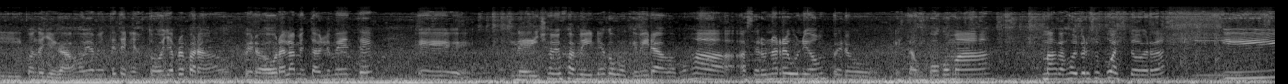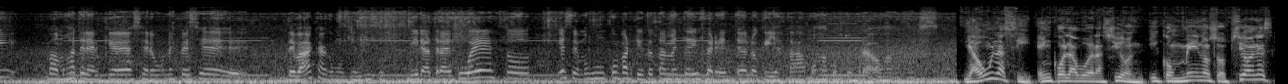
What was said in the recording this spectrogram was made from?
Y cuando llegabas obviamente tenías todo ya preparado, pero ahora lamentablemente... Eh, le he dicho a mi familia como que mira, vamos a hacer una reunión, pero está un poco más, más bajo el presupuesto, ¿verdad? Y vamos a tener que hacer una especie de, de vaca, como quien dice. Mira, trae tú esto y hacemos un compartir totalmente diferente a lo que ya estábamos acostumbrados antes. Y aún así, en colaboración y con menos opciones,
